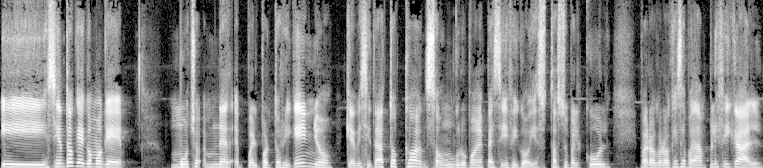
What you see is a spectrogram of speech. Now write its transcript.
Y siento que como que mucho el puertorriqueño que visita estos cons son un grupo en específico y eso está súper cool, pero creo que se puede amplificar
